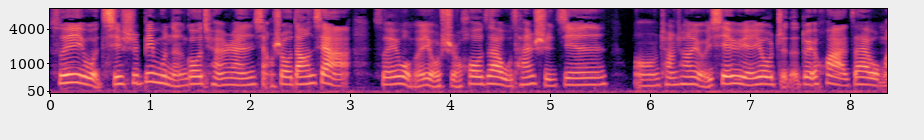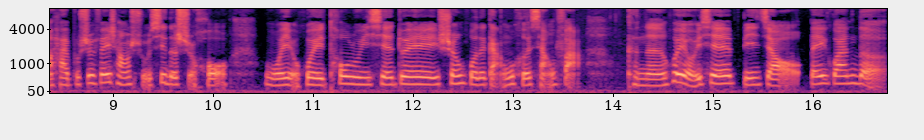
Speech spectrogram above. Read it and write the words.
所以我其实并不能够全然享受当下。所以我们有时候在午餐时间。嗯，常常有一些欲言又止的对话，在我们还不是非常熟悉的时候，我也会透露一些对生活的感悟和想法，可能会有一些比较悲观的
